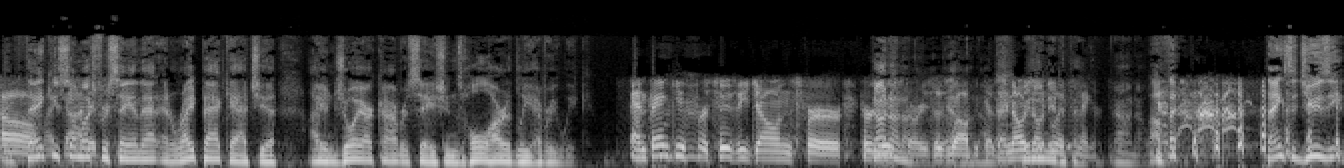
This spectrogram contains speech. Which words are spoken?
Oh, thank you so God, much it's... for saying that. And right back at you. I enjoy our conversations wholeheartedly every week. And thank you for Susie Jones for her no, news no, no. stories as yeah, well, no, because I know we she's don't need listening. No, no. Well, th- thanks to Judy,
